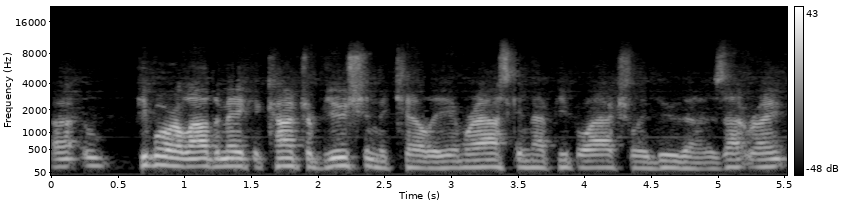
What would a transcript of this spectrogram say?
uh, people are allowed to make a contribution to Kelli, and we're asking that people actually do that. Is that right?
